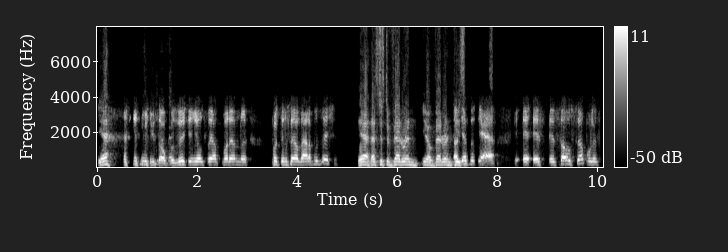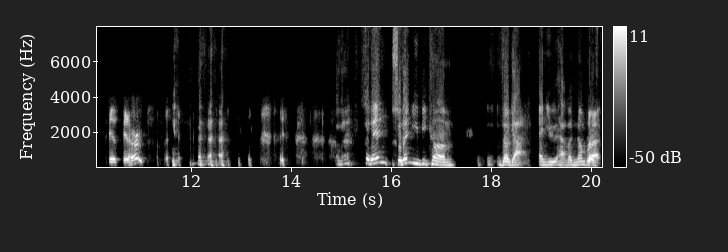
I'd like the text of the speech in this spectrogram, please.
Yeah. so position yourself for them to put themselves out of position. Yeah, that's just a veteran, you know, veteran piece. Yeah, it, it's it's so simple. It's, it it hurts. so, then, so then, so then you become the guy, and you have a number right. of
